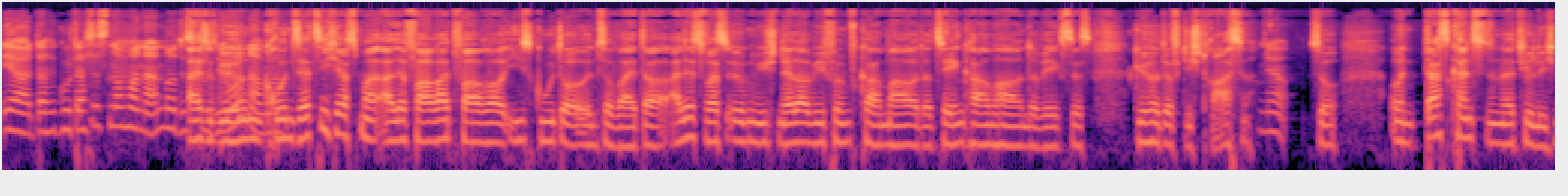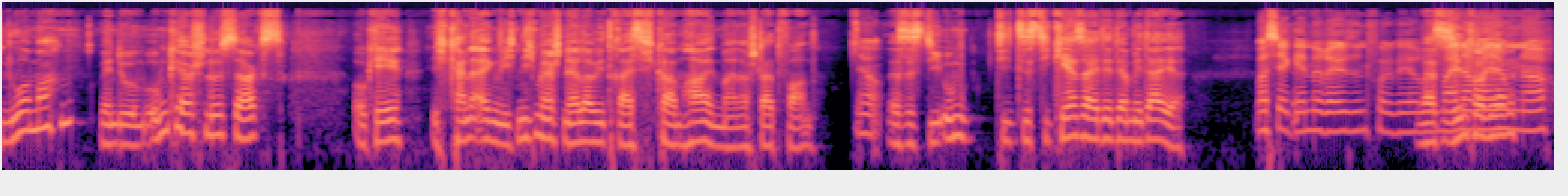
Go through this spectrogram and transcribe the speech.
Ja, das, gut, das ist nochmal eine andere Diskussion. Also gehören grundsätzlich erstmal alle Fahrradfahrer, E-Scooter und so weiter, alles was irgendwie schneller wie 5 km/h oder 10 km/h unterwegs ist, gehört auf die Straße. Ja. So. Und das kannst du natürlich nur machen, wenn du im Umkehrschluss sagst, okay, ich kann eigentlich nicht mehr schneller wie 30 km/h in meiner Stadt fahren. Ja. Das ist die, um, die, das ist die Kehrseite der Medaille. Was ja generell sinnvoll wäre, Was meiner sinnvoll Meinung wäre. nach,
